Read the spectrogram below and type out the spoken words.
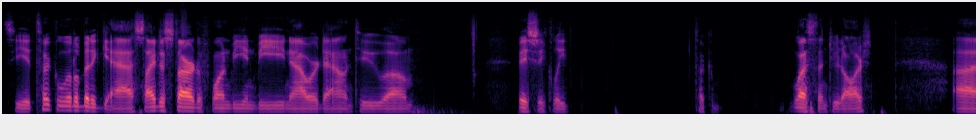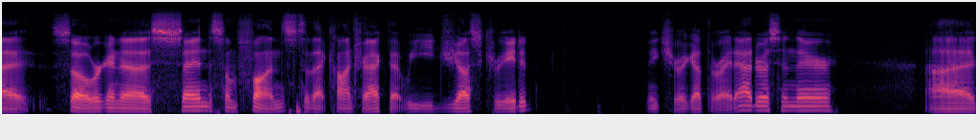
See, it took a little bit of gas. I just started with one BNB. Now we're down to um, basically took less than two dollars. Uh, so we're gonna send some funds to that contract that we just created. Make sure I got the right address in there. Uh,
